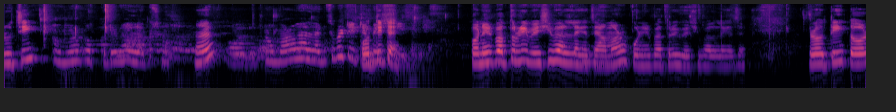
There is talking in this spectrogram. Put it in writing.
রুচি? আমার সবকটাই ভালো লাগছে। হ্যাঁ? আমারও ভালো লাগছে বাট এটা প্রতিটাই পনির পাতুরি বেশি ভালো লেগেছে আমারও পনির পাতুরি বেশি ভালো লেগেছে। রতি তোর?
